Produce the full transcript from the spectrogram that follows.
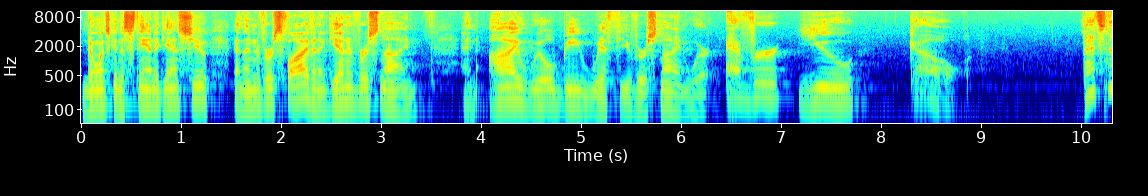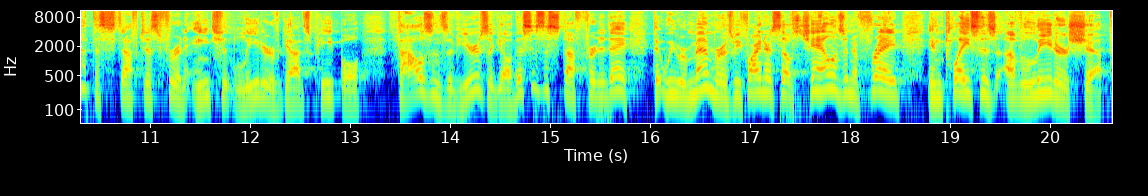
No one's going to stand against you. And then in verse 5 and again in verse 9, and I will be with you. Verse 9, wherever you go. That's not the stuff just for an ancient leader of God's people thousands of years ago. This is the stuff for today that we remember as we find ourselves challenged and afraid in places of leadership.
